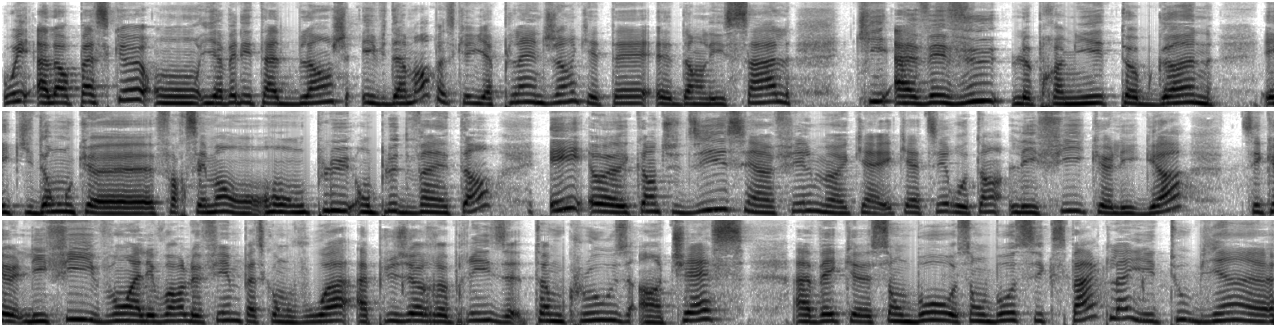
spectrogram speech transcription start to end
Oui, alors parce que on, il y avait des tas de blanches, évidemment, parce qu'il y a plein de gens qui étaient euh, dans les salles qui avaient vu le premier Top Gun et qui donc euh, forcément ont, plus ont plus de 20 ans. Et euh, quand tu dis c'est un film qui, qui, attire autant les filles que les gars, c'est que les filles vont aller voir le film parce qu'on voit à plusieurs reprises Tom Cruise en chess avec euh, son beau son beau six pack là, il est tout bien euh,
